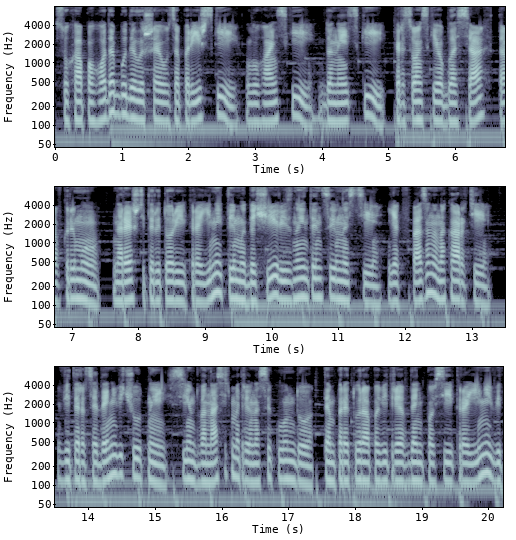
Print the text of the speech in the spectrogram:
Суха погода буде лише у Запорізькій, Луганській, Донецькій, Херсонській областях та в Криму. Нарешті території країни йтимуть дощі різної інтенсивності, як вказано на карті. Вітер в цей день відчутний 7-12 метрів на секунду. Температура повітря в день по всій країні від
